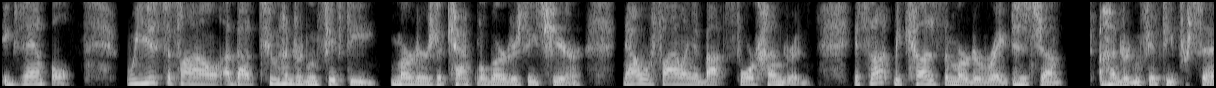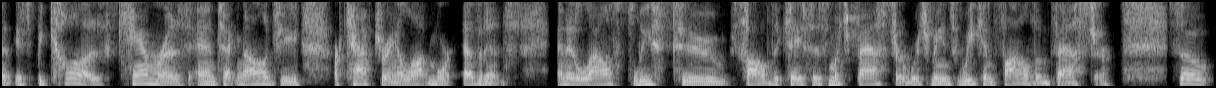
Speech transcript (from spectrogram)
Example, we used to file about 250 murders or capital murders each year. Now we're filing about 400. It's not because the murder rate has jumped 150%. It's because cameras and technology are capturing a lot more evidence and it allows police to solve the cases much faster, which means we can file them faster. So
